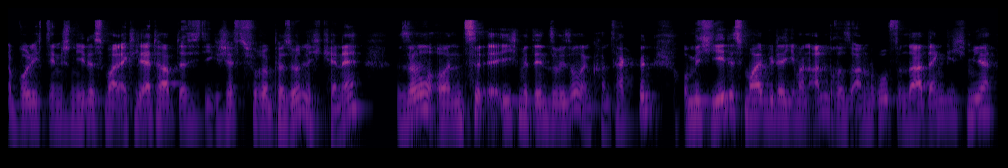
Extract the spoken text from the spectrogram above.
obwohl ich denen schon jedes Mal erklärt habe, dass ich die Geschäftsführer persönlich kenne. So, und ich mit denen sowieso in Kontakt bin und mich jedes Mal wieder jemand anderes anruft. Und da denke ich mir,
